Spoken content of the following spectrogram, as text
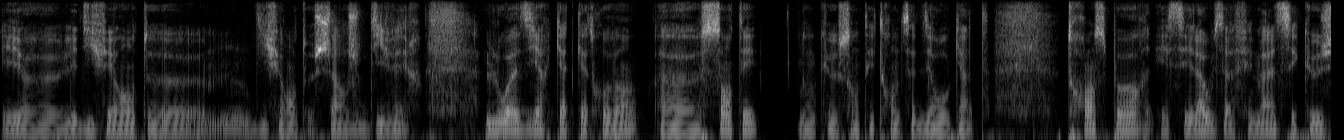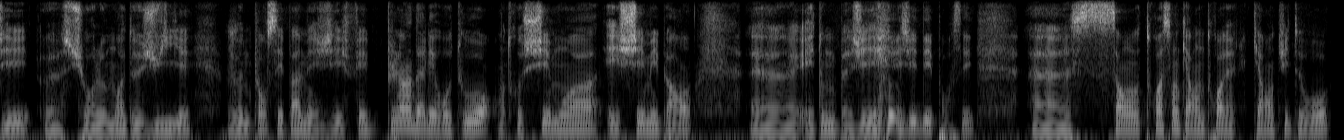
et les différentes, différentes charges divers. Loisirs 480, santé, donc santé 3704 transport et c'est là où ça fait mal c'est que j'ai euh, sur le mois de juillet je ne pensais pas mais j'ai fait plein d'allers-retours entre chez moi et chez mes parents euh, et donc bah, j'ai dépensé euh, 343,48 euros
